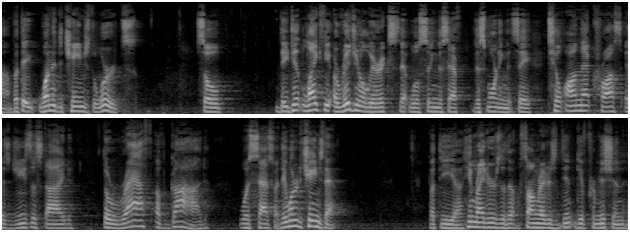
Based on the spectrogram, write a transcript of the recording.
Uh, but they wanted to change the words. So they didn't like the original lyrics that we'll sing this, after, this morning that say, Till on that cross as Jesus died, the wrath of God was satisfied. They wanted to change that. But the uh, hymn writers or the songwriters didn't give permission,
